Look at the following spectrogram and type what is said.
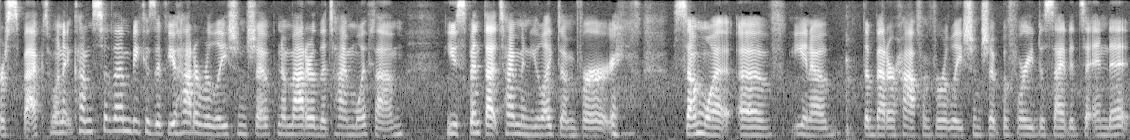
respect when it comes to them. Because if you had a relationship, no matter the time with them, you spent that time and you liked them for somewhat of you know the better half of a relationship before you decided to end it.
